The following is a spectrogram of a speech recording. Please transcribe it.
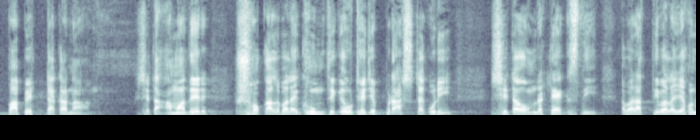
বাপের টাকা না। সেটা আমাদের সকালবেলায় ঘুম থেকে উঠে যে ব্রাশটা করি সেটাও আমরা ট্যাক্স দিই। আবার রাত্রিবেলায় যখন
